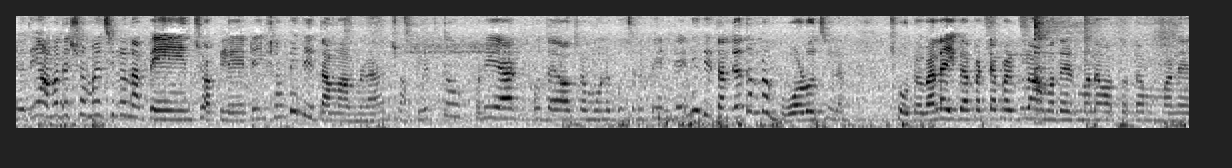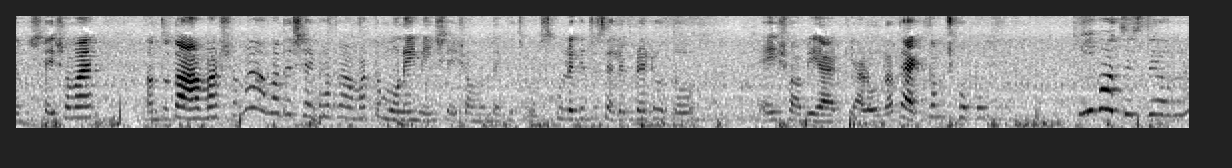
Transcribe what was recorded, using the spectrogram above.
যদি আমাদের সময় ছিল না পেন চকলেট এই সবই দিতাম আমরা। চকলেট তো উপরে আর বোধহয় অতটা মনে পড়ছে না পেন টেনই দিতাম, যেহেতু আমরা বড় ছিলাম। ছোটোবেলায় এই ব্যাপার ট্যাপারগুলো আমাদের মানে অতটা মানে সেই সময় অন্তত আমার সময় আমাদের সেইভাবে, আমার তো মনেই নেই সেই সম্বন্ধে কিছু। স্কুলে কিছু সেলিব্রেট হতো, এই সবই আর কি। আর ওরা তো একদম ছোট। কি করছিস তুই ওগুলো?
